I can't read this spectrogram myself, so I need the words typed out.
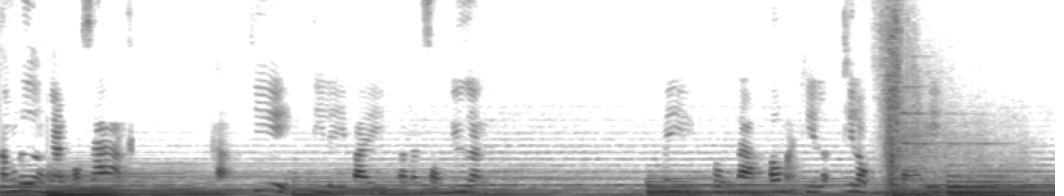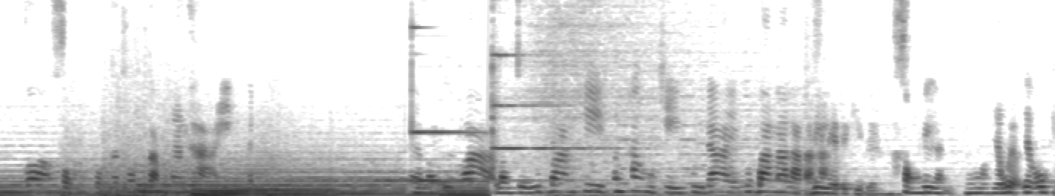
ทั้งเรื่องงานก่อสร้างค่ะที่ดีเลย์ไปประมาณ 2 เดือน ไม่ตรงตามเป้าหมายที่ที่เรากำหนดไว้ก็ส่งผลกระทบกับงานขาย แต่บังเอิญว่าเราเจอลูกบ้านที่ค่อนข้างโอเค คุยได้ลูกบ้านน่ารักอะดีค่ะเลยไปกี่เดือนคะสองเดือน โอ้ยังแบบยังโอเค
